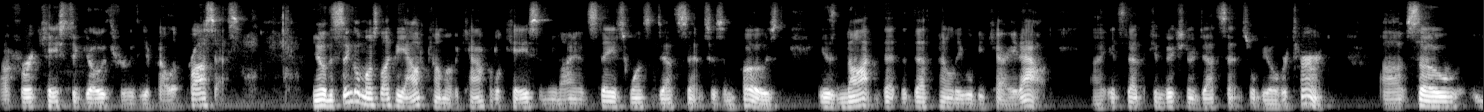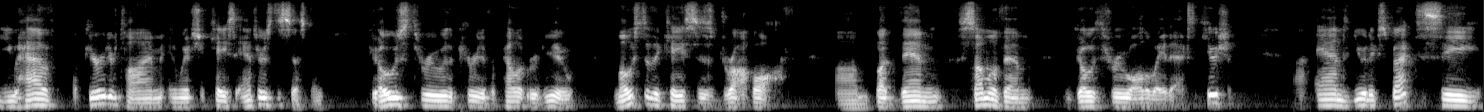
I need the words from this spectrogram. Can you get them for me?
uh, for a case to go through the appellate process. You know, the single most likely outcome of a capital case in the United States once a death sentence is imposed is not that the death penalty will be carried out uh, it's that the conviction or death sentence will be overturned. Uh, so you have a period of time in which a case enters the system, goes through the period of appellate review. Most of the cases drop off, um, but then some of them go through all the way to execution. Uh, and you'd expect to see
